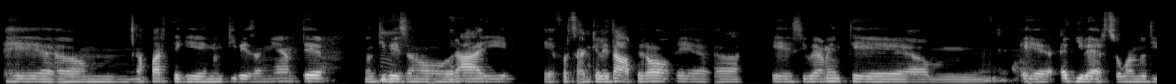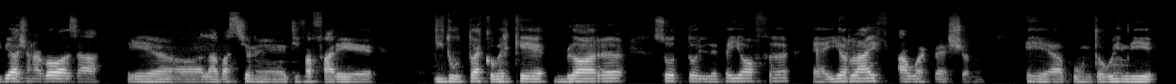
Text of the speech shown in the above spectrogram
eh, um, a parte che non ti pesa niente, non ti mm. pesano orari e forse anche l'età, però eh, eh, sicuramente um, è, è diverso. Quando ti piace una cosa e uh, la passione ti fa fare di tutto. Ecco perché Blur sotto il payoff è Your Life, Our Passion. E appunto, quindi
